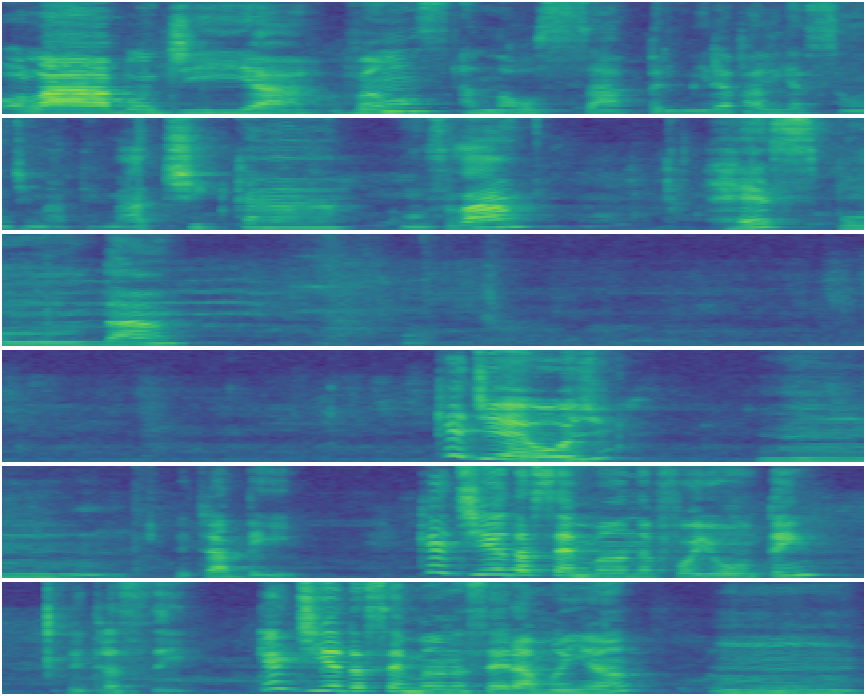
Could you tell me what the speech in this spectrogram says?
Olá, bom dia! Vamos à nossa primeira avaliação de matemática. Vamos lá? Responda. Que dia é hoje? Hum, letra B. Que dia da semana foi ontem? Letra C. Que dia da semana será amanhã? Hum,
